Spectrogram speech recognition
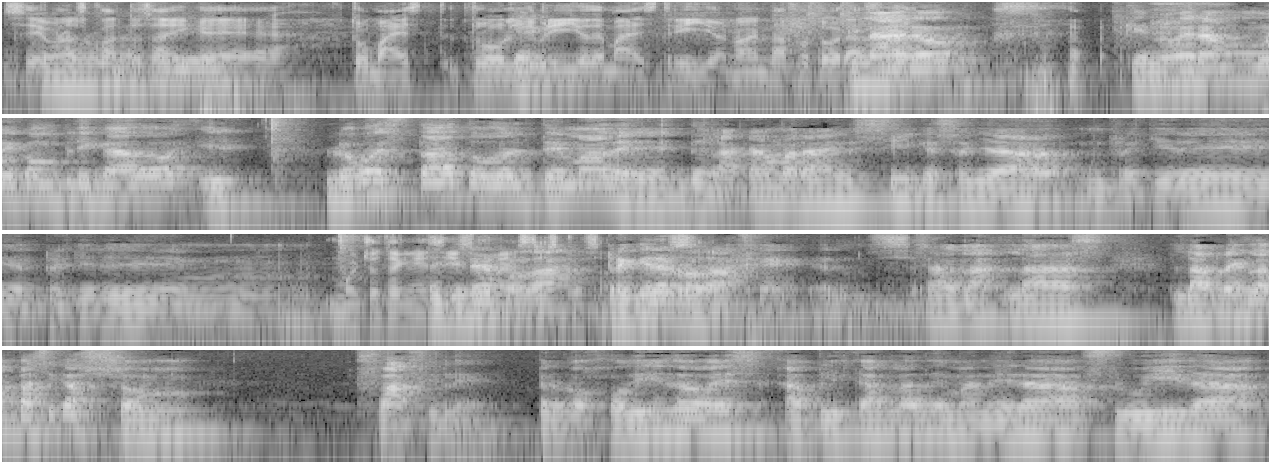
Sí, unos cuantos ahí que... Tu, tu librillo de maestrillo, ¿no? En la fotografía. Claro, que no era muy complicado. Y luego está todo el tema de, de la cámara en sí, que eso ya requiere... requiere mm, Mucho tecnicismo. Requiere, rodaje. Requiere rodaje. O sea, las, las reglas básicas son fáciles pero lo jodido es aplicarla de manera fluida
